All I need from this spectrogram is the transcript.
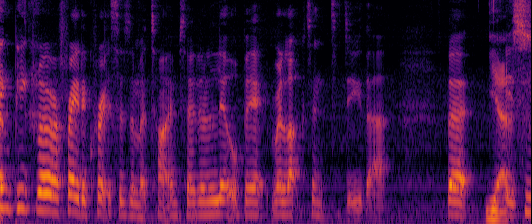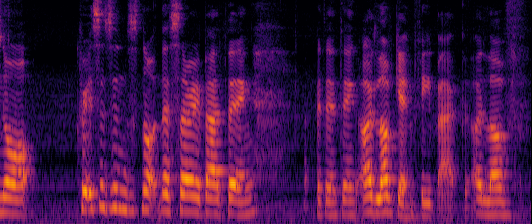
think people are afraid of criticism at times, so they're a little bit reluctant to do that. But yes. it's not criticism's not necessarily a bad thing. I don't think. I love getting feedback. I love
